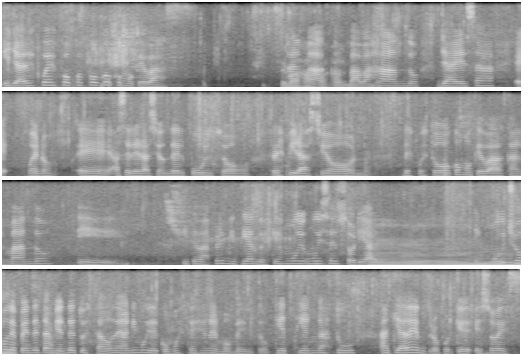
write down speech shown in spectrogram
y ya después poco a poco como que vas va calmando, va bajando, ya esa, eh, bueno, eh, aceleración del pulso, respiración, después todo como que va calmando y, y te vas permitiendo, es que es muy, muy sensorial. Mm. Mucho depende también de tu estado de ánimo y de cómo estés en el momento, que tengas tú aquí adentro, porque eso es,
